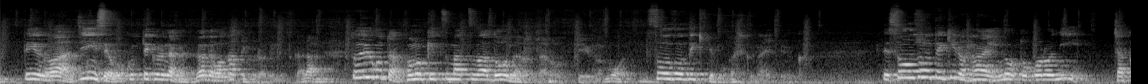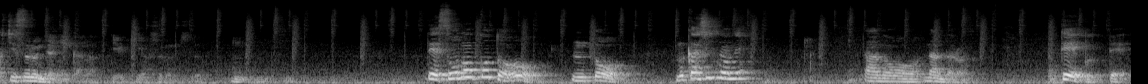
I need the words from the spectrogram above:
っていうのは人生を送ってくる中でだんだん分かってくるわけですから、ということはこの結末はどうなるんだろうっていうのも想像できてもおかしくないというか。で想像できる範囲のところに着地するんじゃねえかなっていう気がするんですよ。うんでそのことを、うん、と昔のねあのなんだろうテープって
